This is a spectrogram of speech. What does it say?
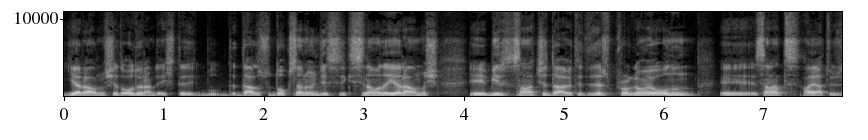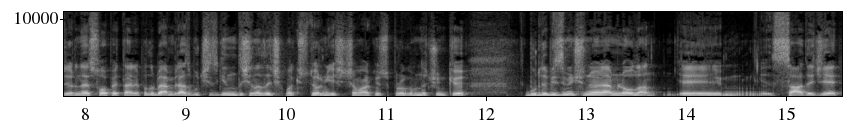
yer almış ya da o dönemde işte bu, daha doğrusu 90 öncesi sinemada yer almış e, bir sanatçı davet edilir programa ve onun e, sanat hayatı üzerine sohbetler yapılır. Ben biraz bu çizginin dışına da çıkmak istiyorum Yeşilçam Arkeolojisi programında çünkü burada bizim için önemli olan e, sadece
